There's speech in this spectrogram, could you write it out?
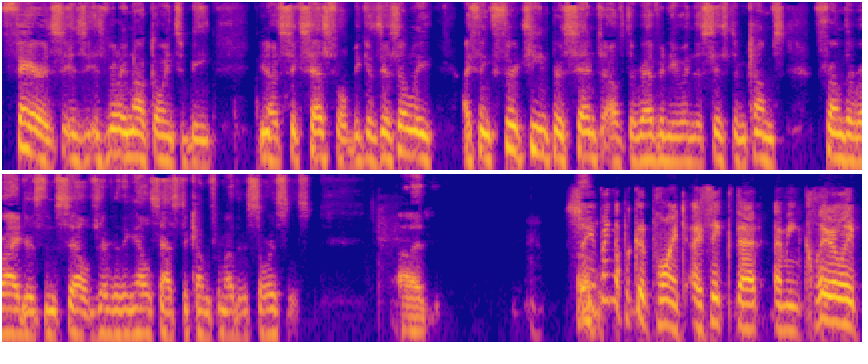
fares is is really not going to be you know successful because there's only I think 13% of the revenue in the system comes from the riders themselves. Everything else has to come from other sources. Uh, so you bring up a good point. I think that I mean clearly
